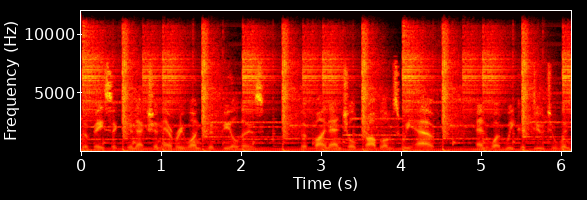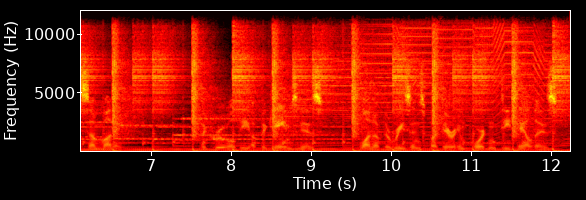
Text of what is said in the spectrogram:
The basic connection everyone could feel is, the financial problems we have, and what we could do to win some money. The cruelty of the games is, one of the reasons but their important detail is,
